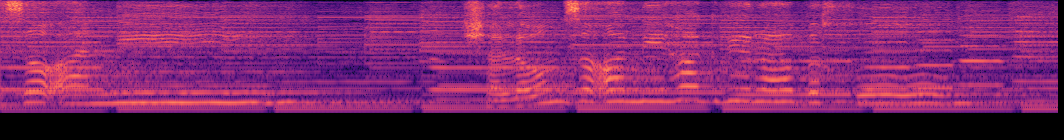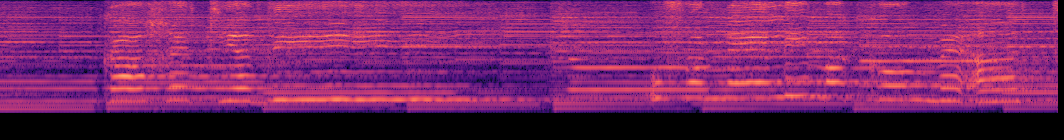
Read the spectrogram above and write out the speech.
זו אני. שלום זו אני הגבירה בחום, קח את ידי ופנה לי מקום מעט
